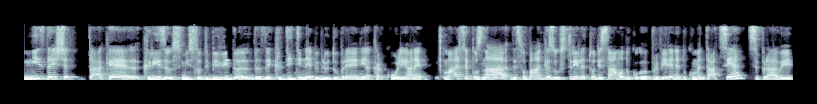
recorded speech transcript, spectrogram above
ni zdaj še take krize v smislu, da bi videli, da zdaj krediti ne bi bili odobreni ali karkoli. Mal se pozna, da so banke zaustrile tudi samo doku, preverjene dokumentacije, se pravi,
